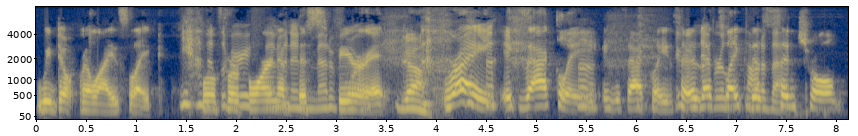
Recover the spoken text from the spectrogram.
we don't realize like yeah, well if we're born of the metaphor. spirit yeah right exactly huh. exactly so that's like the central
